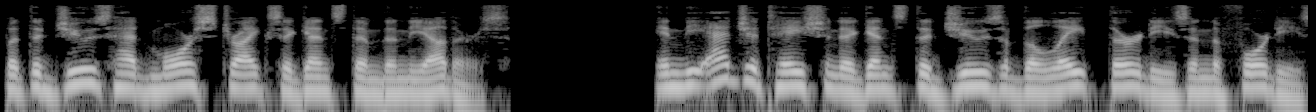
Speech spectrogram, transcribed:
but the Jews had more strikes against them than the others. In the agitation against the Jews of the late 30s and the 40s,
